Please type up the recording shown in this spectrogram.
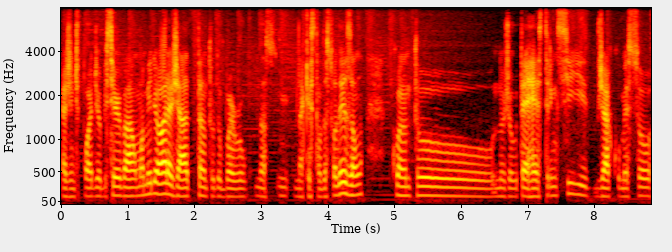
a gente pode observar uma melhora já, tanto do Burrow na, na questão da sua lesão, quanto no jogo terrestre em si. Já começou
